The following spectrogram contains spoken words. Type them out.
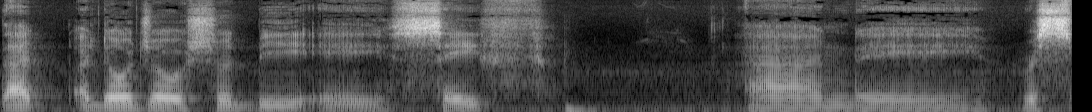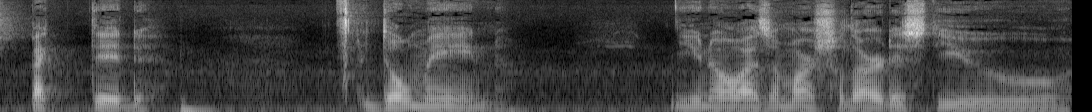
that a dojo should be a safe and a respected domain. You know, as a martial artist, you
